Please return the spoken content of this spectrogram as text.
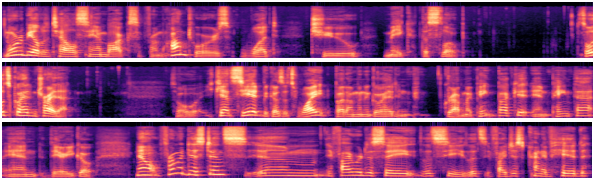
in order to be able to tell sandbox from contours what to make the slope. So let's go ahead and try that. So you can't see it because it's white, but I'm going to go ahead and grab my paint bucket and paint that, and there you go. Now, from a distance, um, if I were to say, let's see, let's if I just kind of hid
